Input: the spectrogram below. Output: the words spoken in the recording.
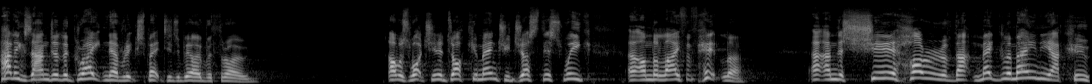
Alexander the Great never expected to be overthrown. I was watching a documentary just this week uh, on the life of Hitler and the sheer horror of that megalomaniac who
